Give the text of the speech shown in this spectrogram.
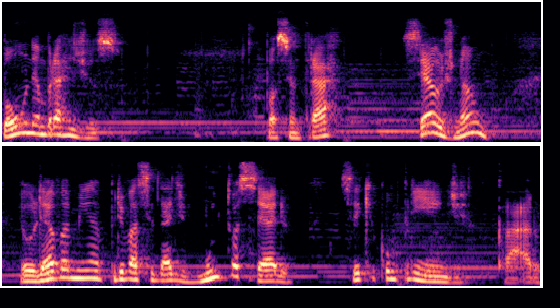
bom lembrar disso. Posso entrar? Céus, não. Eu levo a minha privacidade muito a sério. Sei que compreende, claro.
